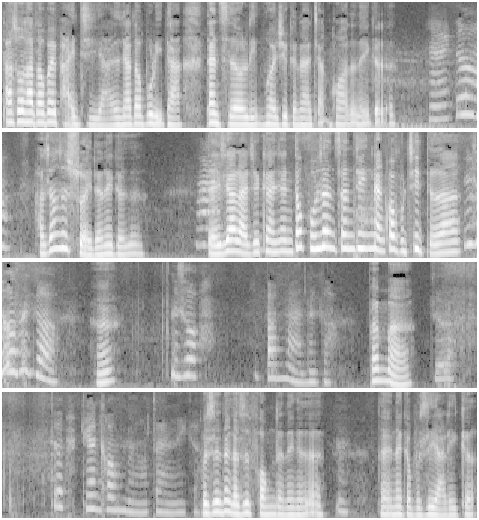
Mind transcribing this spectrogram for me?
他说他都被排挤啊，人家都不理他，但只有领会去跟他讲话的那个人。哪个？好像是水的那个人。等一下，来去看一下。你都不认真听，难怪不记得啊。你说那个？嗯？你说斑马那个？斑马？就就天空哪吒那个？不是，那个是风的那个人。嗯。对，那个不是亚历克。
